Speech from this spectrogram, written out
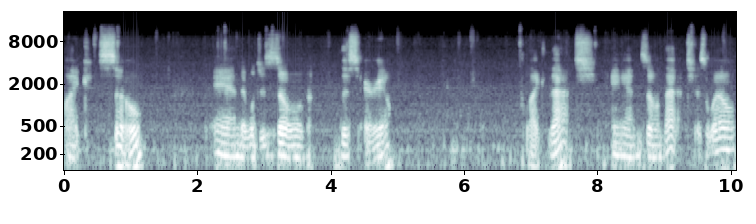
like so and then we'll just zone this area like that and zone that as well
